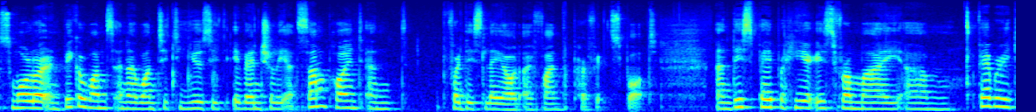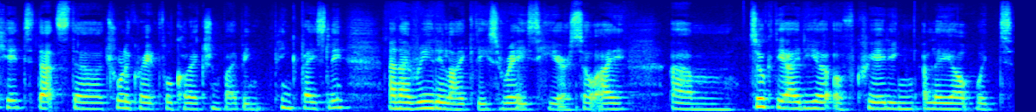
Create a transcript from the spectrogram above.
smaller and bigger ones and I wanted to use it eventually at some point and for this layout I find the perfect spot. And this paper here is from my um, February kit, that's the Truly Grateful collection by Pink Paisley. And I really like these rays here. So I um, took the idea of creating a layout with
